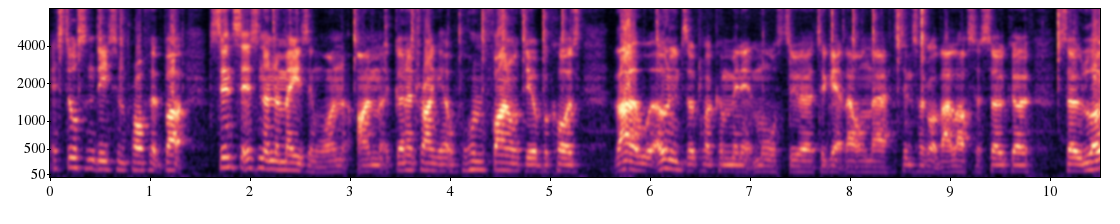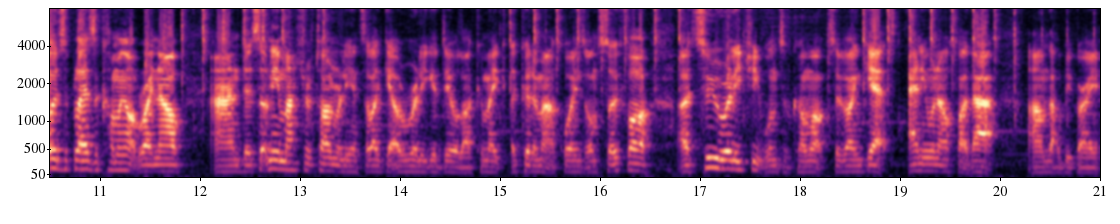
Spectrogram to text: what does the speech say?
it's still some decent profit. But since it isn't an amazing one, I'm going to try and get one final deal because that only took like a minute more to uh, to get that on there since I got that last Sissoko. So loads of players are coming up right now. And it's only a matter of time really until I get a really good deal that I can make a good amount of coins on. So far, uh, two really cheap ones have come up. So if I can get anyone else like that, um, that would be great.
